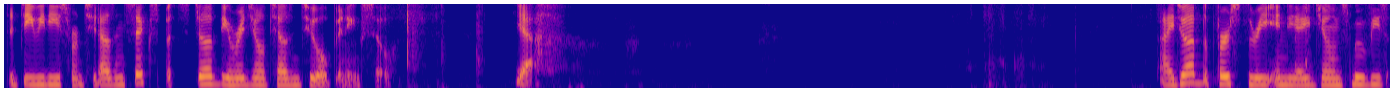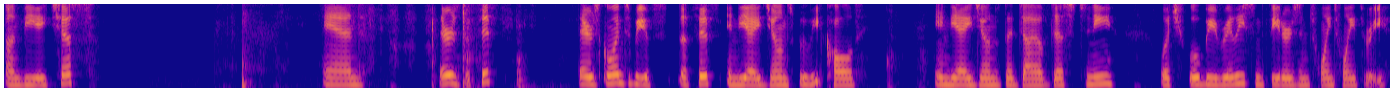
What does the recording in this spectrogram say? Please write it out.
The DVD's from 2006, but still have the original 2002 openings. So, yeah. I do have the first three Indiana Jones movies on VHS. And there's the fifth. There's going to be the fifth Indiana Jones movie called Indiana Jones The Dial of Destiny, which will be released in theaters in 2023.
